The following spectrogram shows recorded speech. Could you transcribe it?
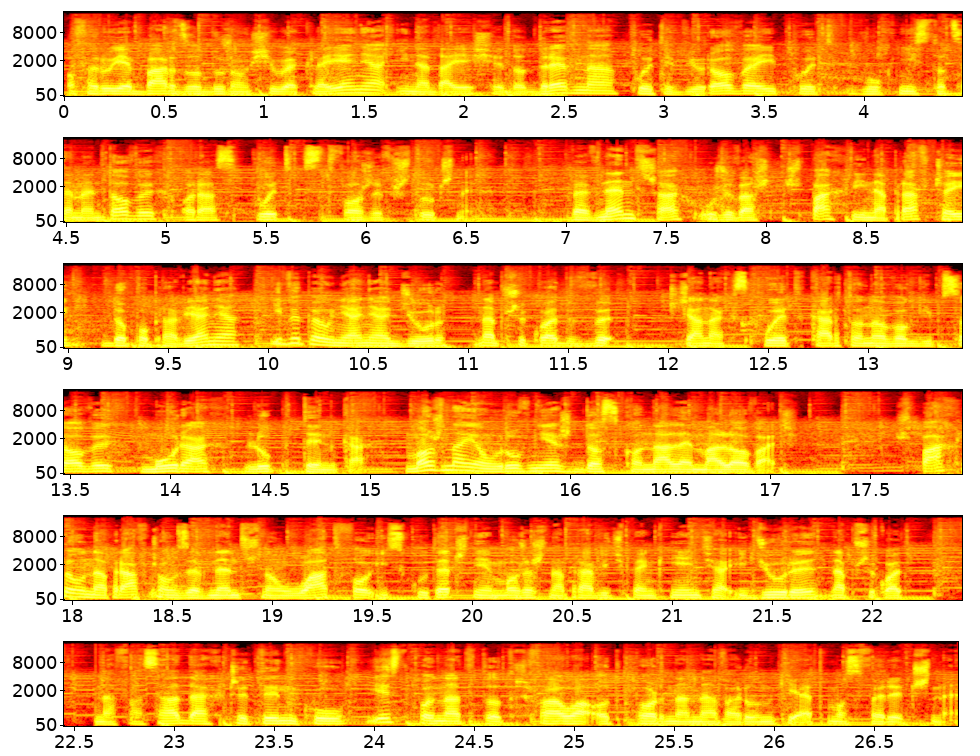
Oferuje bardzo dużą siłę klejenia i nadaje się do drewna, płyty wiórowej, płyt włóknisto-cementowych oraz płyt z tworzyw sztucznych. We wnętrzach używasz szpachli naprawczej do poprawiania i wypełniania dziur, np. w ścianach z płyt kartonowo-gipsowych, murach lub tynkach. Można ją również doskonale malować. Szpachlą naprawczą zewnętrzną łatwo i skutecznie możesz naprawić pęknięcia i dziury, np. na fasadach czy tynku. Jest ponadto trwała, odporna na warunki atmosferyczne.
